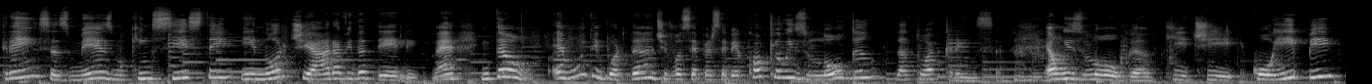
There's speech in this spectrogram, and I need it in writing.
crenças mesmo que insistem em nortear a vida dele, né? Então é muito importante você perceber qual que é o slogan da tua crença. Uhum. É um slogan que te coíbe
